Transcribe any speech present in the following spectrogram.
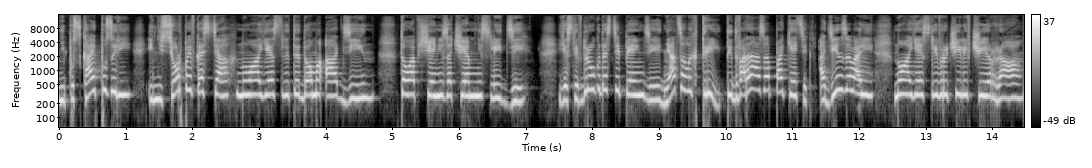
не пускай пузыри и не серпай в гостях. Ну а если ты дома один, то вообще ни зачем не следи. Если вдруг до стипендии дня целых три, ты два раза пакетик один завари. Ну а если вручили вчера,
